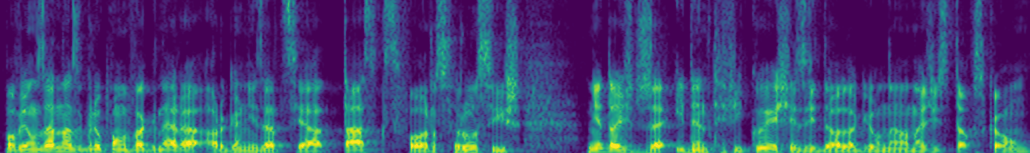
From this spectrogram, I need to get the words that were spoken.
Powiązana z grupą Wagnera organizacja Task Force Russisch nie dość, że identyfikuje się z ideologią neonazistowską,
